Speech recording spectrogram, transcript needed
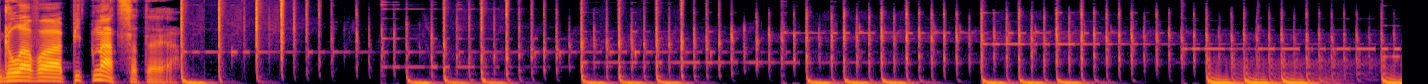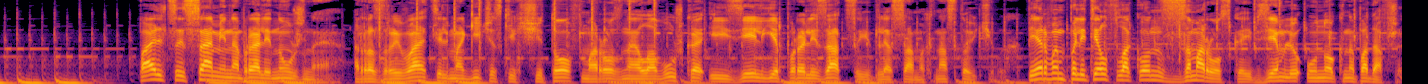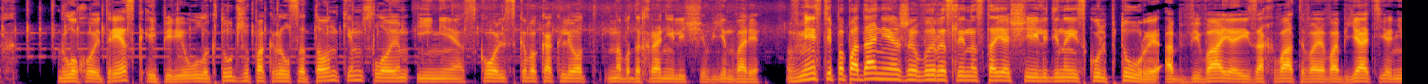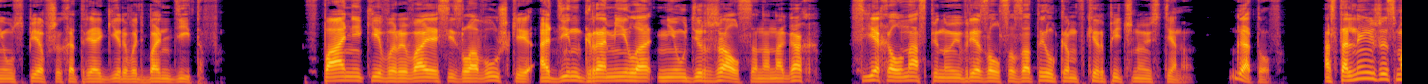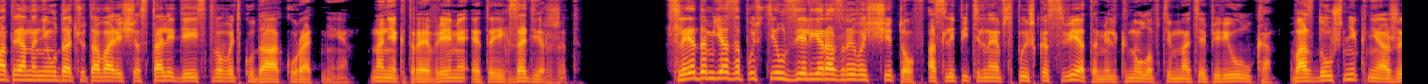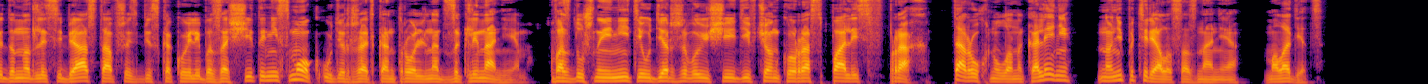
Глава 15 Пальцы сами набрали нужное. Разрыватель магических щитов, морозная ловушка и зелье парализации для самых настойчивых. Первым полетел флакон с заморозкой в землю у ног нападавших. Глухой треск, и переулок тут же покрылся тонким слоем иния, скользкого, как лед, на водохранилище в январе. В месте попадания же выросли настоящие ледяные скульптуры, обвивая и захватывая в объятия не успевших отреагировать бандитов. В панике, вырываясь из ловушки, один громила не удержался на ногах, съехал на спину и врезался затылком в кирпичную стену. Готов. Остальные же, смотря на неудачу товарища, стали действовать куда аккуратнее. На некоторое время это их задержит. Следом я запустил зелье разрыва щитов. Ослепительная вспышка света мелькнула в темноте переулка. Воздушник, неожиданно для себя, оставшись без какой-либо защиты, не смог удержать контроль над заклинанием. Воздушные нити, удерживающие девчонку, распались в прах. Та рухнула на колени, но не потеряла сознание. Молодец.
